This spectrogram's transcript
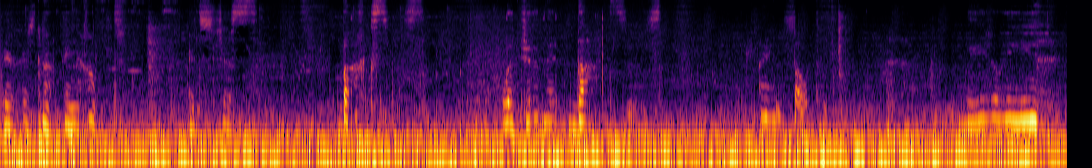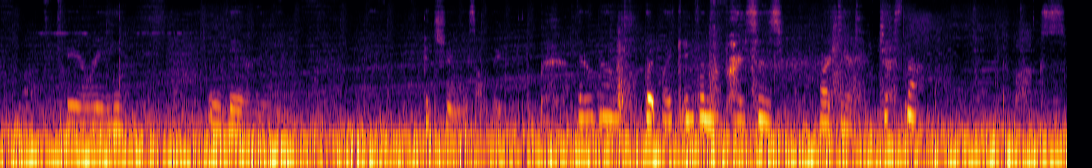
There is nothing out. It's just boxes. Legitimate boxes. I'm salty. Very, very, very extremely salty. I don't know, but like even the prices are here. Just not the box.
